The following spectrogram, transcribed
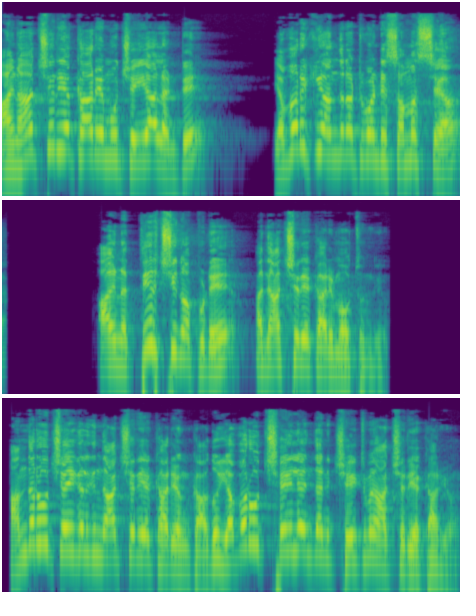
ఆయన ఆశ్చర్య కార్యము చేయాలంటే ఎవరికి అందినటువంటి సమస్య ఆయన తీర్చినప్పుడే అది ఆశ్చర్యకార్యం అవుతుంది అందరూ చేయగలిగింది ఆశ్చర్యకార్యం కాదు. ఎవరూ చేయలేనిదని చేయటమే ఆశ్చర్యకార్యం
